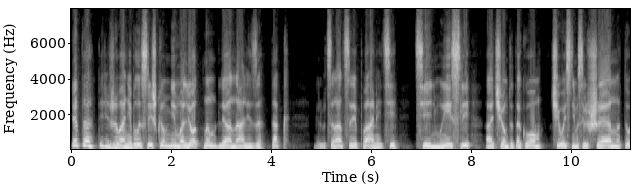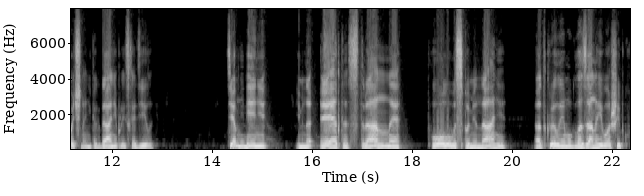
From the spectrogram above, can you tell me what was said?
Это переживание было слишком мимолетным для анализа. Так, галлюцинация памяти, тень мысли — о чем-то таком, чего с ним совершенно точно никогда не происходило. Тем не менее, именно это странное полувоспоминание открыло ему глаза на его ошибку.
